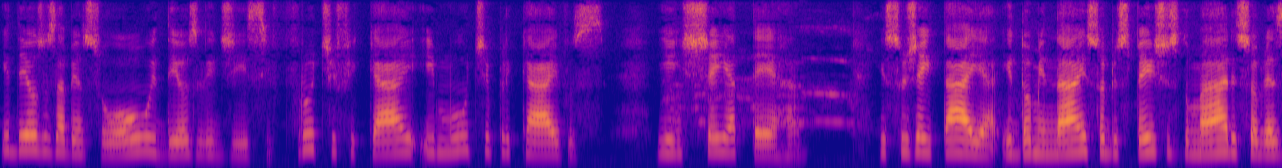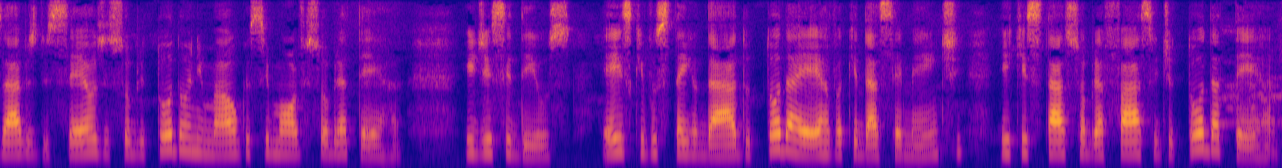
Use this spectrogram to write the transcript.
E Deus os abençoou, e Deus lhe disse: Frutificai e multiplicai-vos, e enchei a terra, e sujeitai-a, e dominai sobre os peixes do mar, e sobre as aves dos céus, e sobre todo animal que se move sobre a terra. E disse Deus: Eis que vos tenho dado toda a erva que dá semente, e que está sobre a face de toda a terra,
